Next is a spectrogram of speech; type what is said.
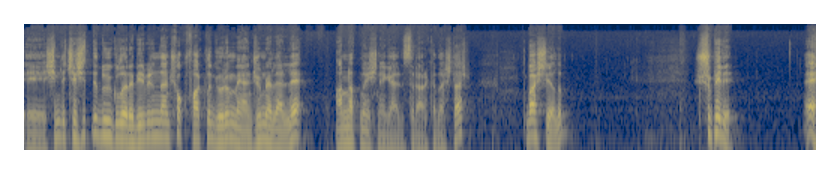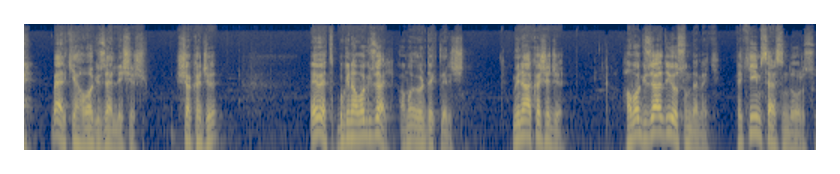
e, şimdi çeşitli duyguları birbirinden çok farklı görünmeyen cümlelerle anlatma işine geldi sıra arkadaşlar. Başlayalım. Şüpheli. Eh belki hava güzelleşir. Şakacı. Evet bugün hava güzel ama ördekler için. Münakaşacı. Hava güzel diyorsun demek. Peki iyimsersin doğrusu.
